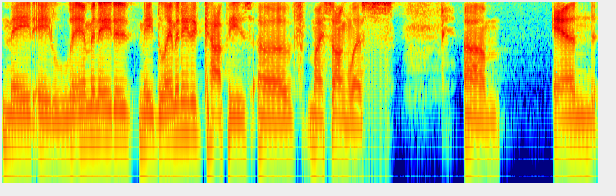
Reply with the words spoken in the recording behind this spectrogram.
made a laminated made laminated copies of my song lists, um, and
